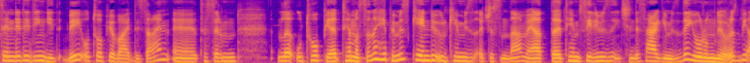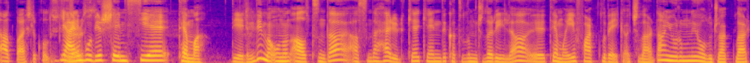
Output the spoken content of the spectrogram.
Senin de dediğin gibi Utopia by Design e, tasarımla utopya temasını hepimiz kendi ülkemiz açısından veyahut da temsilimizin içinde sergimizde yorumluyoruz. Bir alt başlık oluşturuyoruz. Yani bu bir şemsiye tema diyelim değil mi? Onun altında aslında her ülke kendi katılımcılarıyla e, temayı farklı belki açılardan yorumluyor olacaklar.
